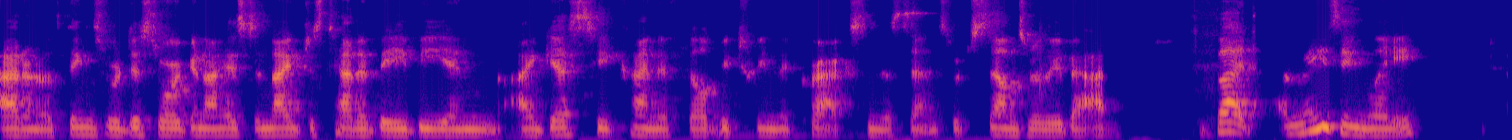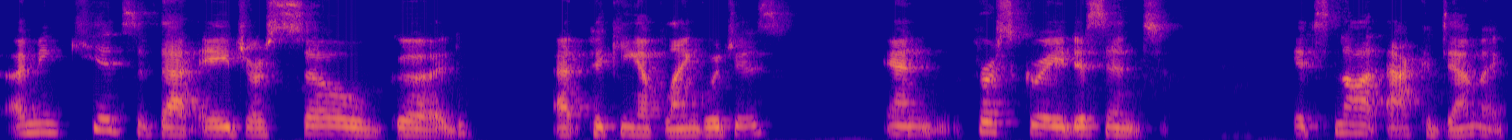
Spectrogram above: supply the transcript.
I don't know, things were disorganized and I just had a baby and I guess he kind of fell between the cracks in a sense, which sounds really bad. But amazingly, I mean, kids of that age are so good at picking up languages. And first grade isn't, it's not academic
